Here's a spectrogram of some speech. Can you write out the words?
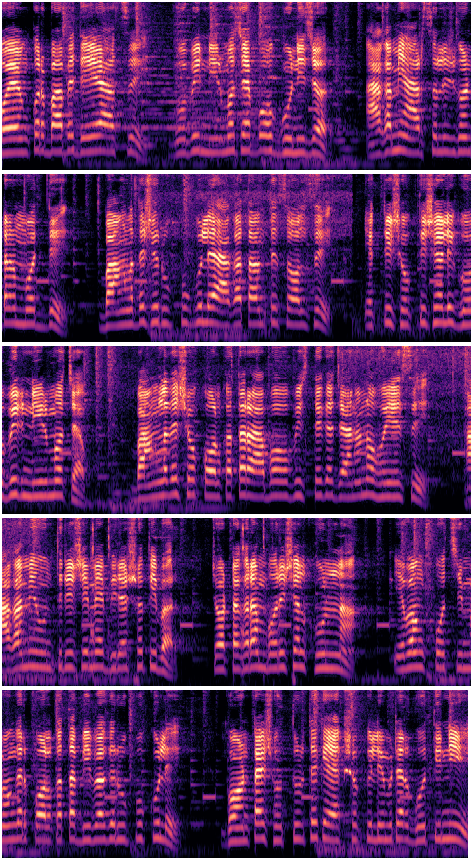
ভয়ঙ্করভাবে দেয়ে আছে। গভীর নির্মচাপ ও ঘূর্ণিঝড়। আগামী আটচল্লিশ ঘণ্টার মধ্যে বাংলাদেশের উপকূলে আঘাত আনতে চলছে একটি শক্তিশালী গভীর নির্মচাপ। বাংলাদেশ ও কলকাতার আবহাওয়া অফিস থেকে জানানো হয়েছে, আগামী উনত্রিশে মে বৃহস্পতিবার চট্টগ্রাম, বরিশাল, খুলনা এবং পশ্চিমবঙ্গের কলকাতা বিভাগের উপকূলে ঘন্টায় সত্তর থেকে একশো কিলোমিটার গতি নিয়ে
